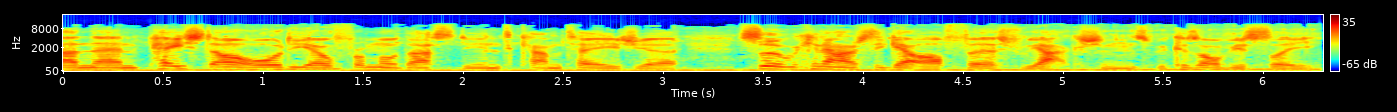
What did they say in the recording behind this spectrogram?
and then paste our audio from Audacity into Camtasia so that we can actually get our first reactions because obviously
